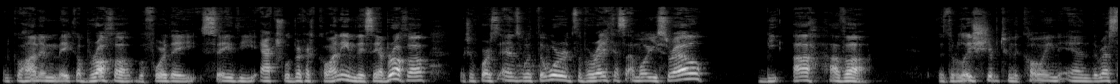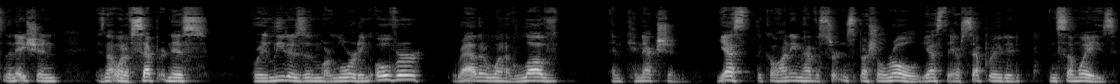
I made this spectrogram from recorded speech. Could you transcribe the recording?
when Kohanim make a bracha before they say the actual Birkat Kohanim, they say a bracha, which of course ends with the words, the Vareches Amo Yisrael, bi'ahava. Because the relationship between the Kohen and the rest of the nation is not one of separateness or elitism or lording over, but rather one of love and connection. Yes, the Kohanim have a certain special role. Yes, they are separated in some ways,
